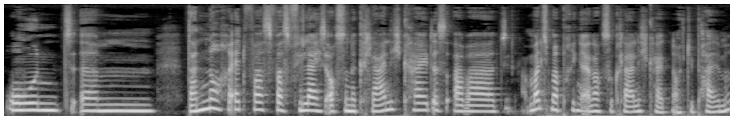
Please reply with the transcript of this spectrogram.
Und ähm, dann noch etwas, was vielleicht auch so eine Kleinigkeit ist, aber manchmal bringen einen auch so Kleinigkeiten auf die Palme.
